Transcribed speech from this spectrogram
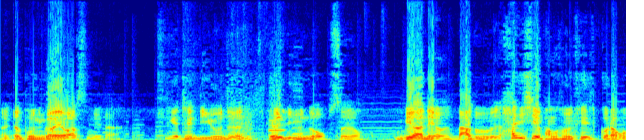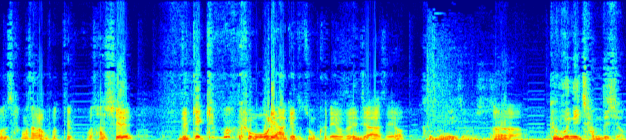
일단 본가에 왔습니다. 키게 된 이유는 별 이유는 없어요. 미안해요. 나도 1시에 방송을 킬 거라고는 상상을 못했고 사실 늦게 킨 만큼 오래 하기도 좀 그래요. 왠지 아세요? 그분이 이제 오시죠. 어. 그분이 잠드셔.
